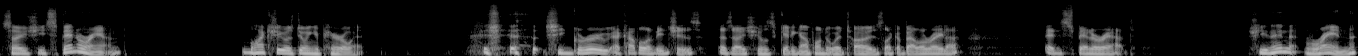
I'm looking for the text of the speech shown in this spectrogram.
So she spun around like she was doing a pirouette she grew a couple of inches as though she was getting up onto her toes like a ballerina and sped her out. She then ran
